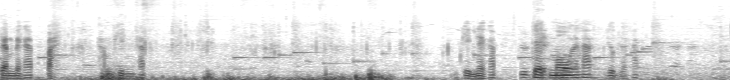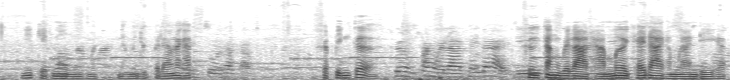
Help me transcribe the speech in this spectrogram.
เต็มไปครับ ไปทำกินครับ กินเลยครับเจ็ดโมงนะครับ หยุดแล้วครับ นี่เจ็ดโมงมันเนี่ยมันหยุดไปแล้วนะครับตัวเท่ากับสปริงเกอร์เครื่องตั้งเวลาใช้ได้ดีเครื่องตั้งเวลาไทม์เมอร์ใช้ได้ทำงานดีครับ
